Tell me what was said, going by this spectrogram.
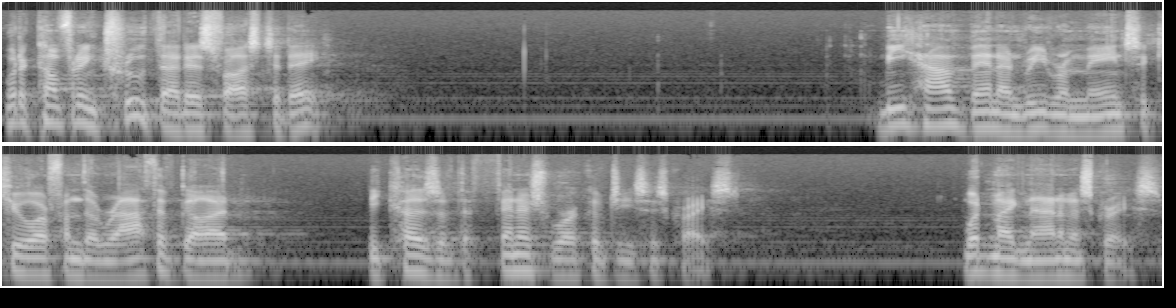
What a comforting truth that is for us today. We have been and we remain secure from the wrath of God because of the finished work of Jesus Christ. What magnanimous grace.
